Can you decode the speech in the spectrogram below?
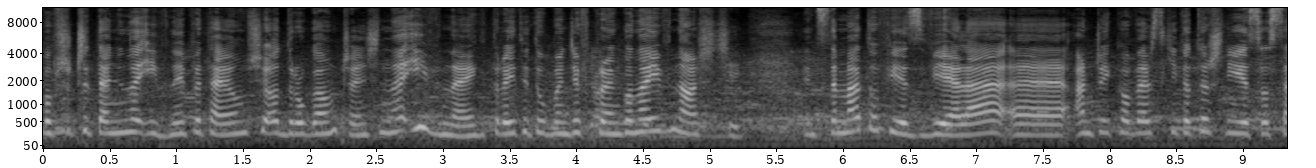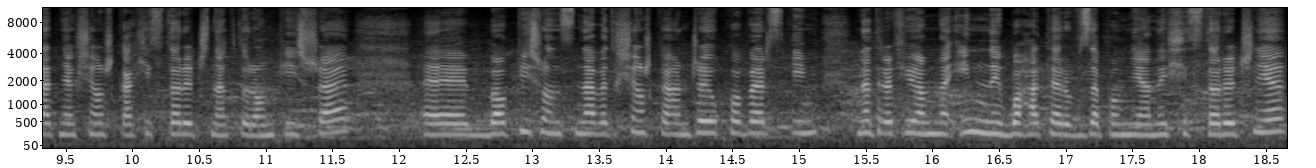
Po przeczytaniu naiwnej pytają się o drugą część naiwnej, której tytuł będzie w kręgu naiwności. Więc tematów jest wiele. E, Andrzej Kowerski to też nie jest ostatnia książka historyczna, którą piszę, e, bo pisząc nawet książkę Andrzeju Kowerskim natrafiłam na innych bohaterów zapomnianych historycznie,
